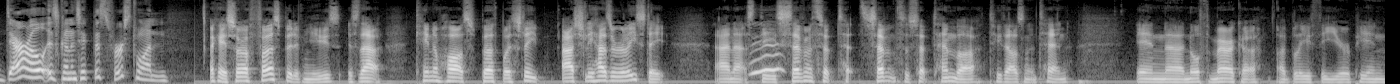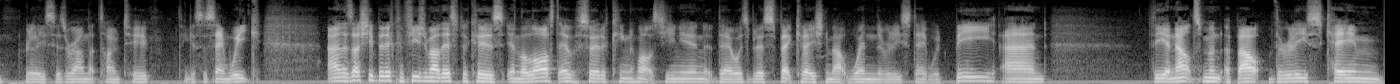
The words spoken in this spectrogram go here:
Daryl is going to take this first one. Okay, so our first bit of news is that Kingdom Hearts Birth by Sleep actually has a release date, and that's the 7th, Sept- 7th of September 2010 in uh, North America. I believe the European release is around that time too. I think it's the same week. And there's actually a bit of confusion about this because in the last episode of Kingdom Hearts Union, there was a bit of speculation about when the release date would be, and the announcement about the release came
